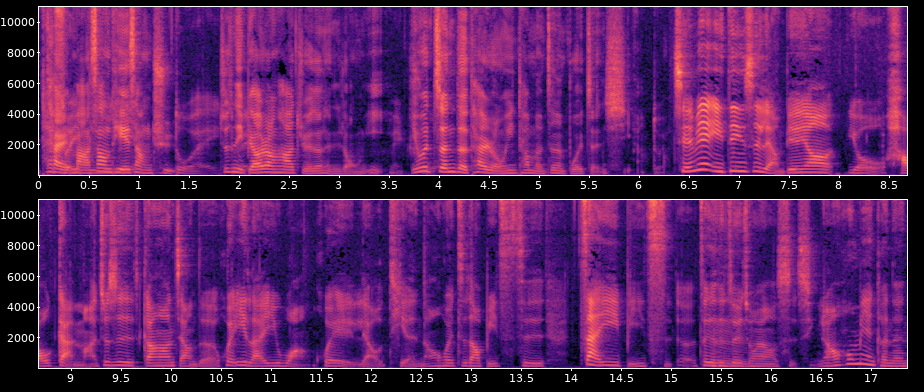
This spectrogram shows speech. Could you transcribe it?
太马上贴上去，对，就是你不要让他觉得很容易，因为真的太容易，他们真的不会珍惜啊。对前面一定是两边要有好感嘛，就是刚刚讲的会一来一往，会聊天，然后会知道彼此是在意彼此的，这个是最重要的事情。然后后面可能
